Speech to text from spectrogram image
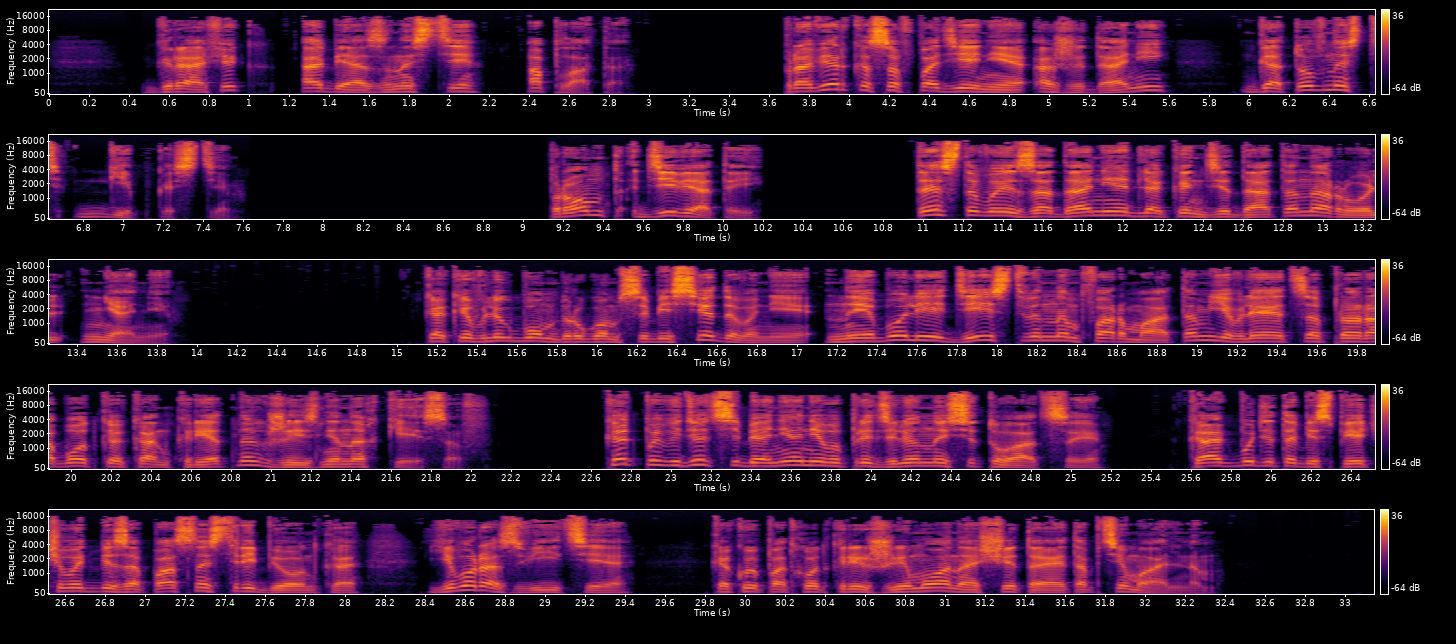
График, обязанности, оплата. Проверка совпадения ожиданий, готовность к гибкости. Промпт 9. Тестовые задания для кандидата на роль няни. Как и в любом другом собеседовании, наиболее действенным форматом является проработка конкретных жизненных кейсов. Как поведет себя няня в определенной ситуации, как будет обеспечивать безопасность ребенка, его развитие, какой подход к режиму она считает оптимальным.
